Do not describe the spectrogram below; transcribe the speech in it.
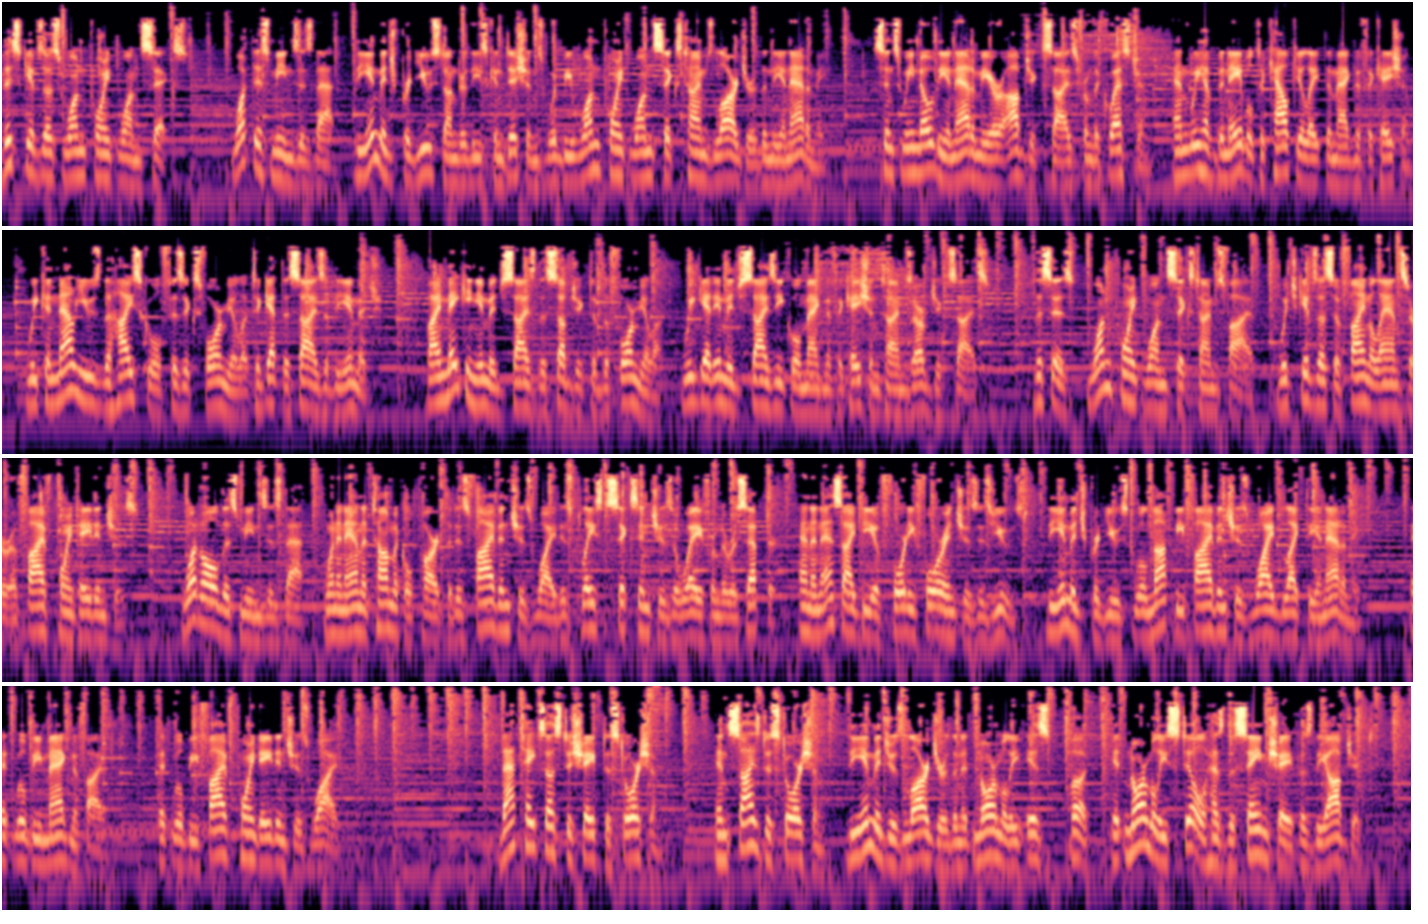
This gives us 1.16. What this means is that the image produced under these conditions would be 1.16 times larger than the anatomy. Since we know the anatomy or object size from the question, and we have been able to calculate the magnification, we can now use the high school physics formula to get the size of the image. By making image size the subject of the formula, we get image size equal magnification times object size. This is 1.16 times 5, which gives us a final answer of 5.8 inches. What all this means is that, when an anatomical part that is 5 inches wide is placed 6 inches away from the receptor, and an SID of 44 inches is used, the image produced will not be 5 inches wide like the anatomy. It will be magnified. It will be 5.8 inches wide. That takes us to shape distortion. In size distortion, the image is larger than it normally is, but it normally still has the same shape as the object.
